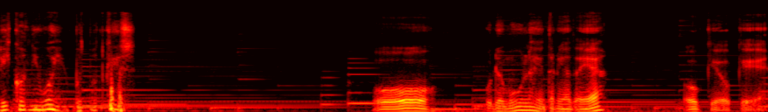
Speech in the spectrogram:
record nih woi buat podcast. Oh udah mulai ternyata ya? Oke oke.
